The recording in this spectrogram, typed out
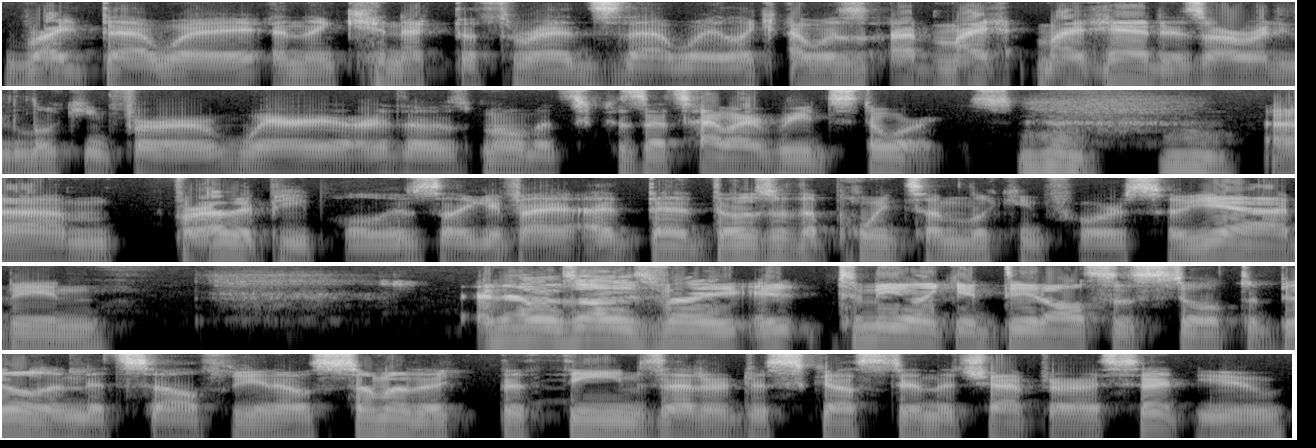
write that way and then connect the threads that way. Like I was, uh, my my head is already looking for where are those moments because that's how I read stories. Mm-hmm. Mm-hmm. Um, for other people, it's like if I, I that, those are the points I'm looking for. So yeah, I mean and that was always very it, to me like it did also still have to build in itself you know some of the, the themes that are discussed in the chapter i sent you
